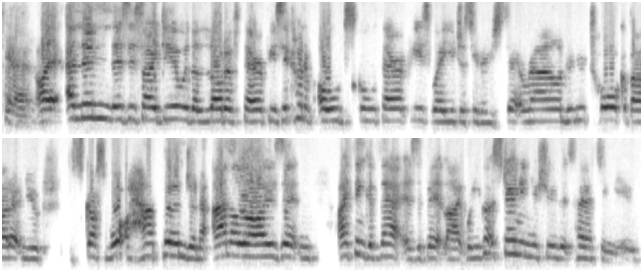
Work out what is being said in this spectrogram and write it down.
totally. yeah I, and then there's this idea with a lot of therapies they're kind of old school therapies where you just you know you sit around and you talk about it and you discuss what happened and analyze it. And i think of that as a bit like well you've got a stone in your shoe that's hurting you.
